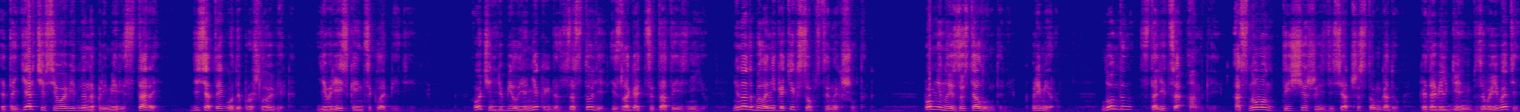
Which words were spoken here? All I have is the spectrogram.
Это ярче всего видно на примере старой, десятые годы прошлого века, еврейской энциклопедии. Очень любил я некогда с застолья излагать цитаты из нее – не надо было никаких собственных шуток. Помню наизусть о Лондоне. К примеру, Лондон – столица Англии. Основан в 1066 году, когда Вильгельм Завоеватель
